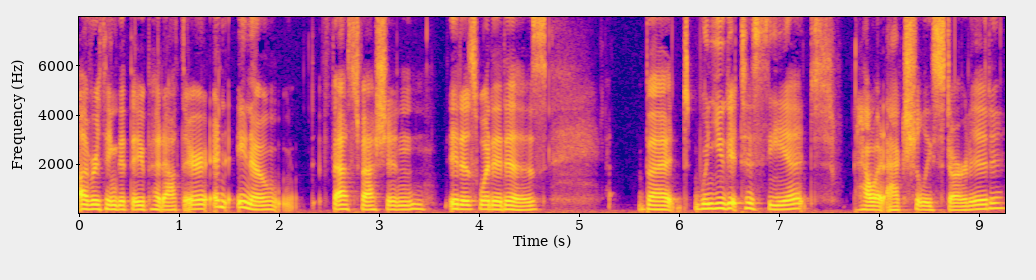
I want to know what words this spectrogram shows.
everything that they put out there. And, you know, fast fashion, it is what it is. But when you get to see it, how it actually started,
